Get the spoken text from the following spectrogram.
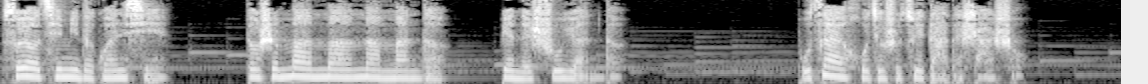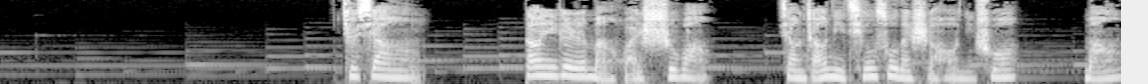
所有亲密的关系，都是慢慢慢慢的变得疏远的。不在乎就是最大的杀手。就像，当一个人满怀失望，想找你倾诉的时候，你说忙，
